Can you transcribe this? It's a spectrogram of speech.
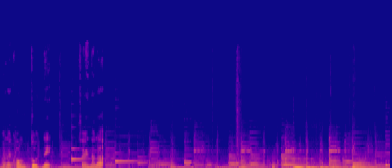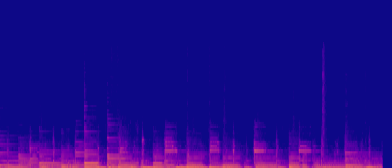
また今度ね。さよなら。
